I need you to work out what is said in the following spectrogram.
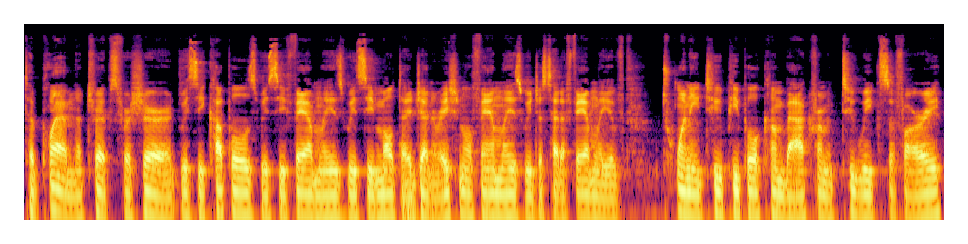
to plan the trips for sure. We see couples, we see families, we see multi generational families. We just had a family of 22 people come back from a two week safari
